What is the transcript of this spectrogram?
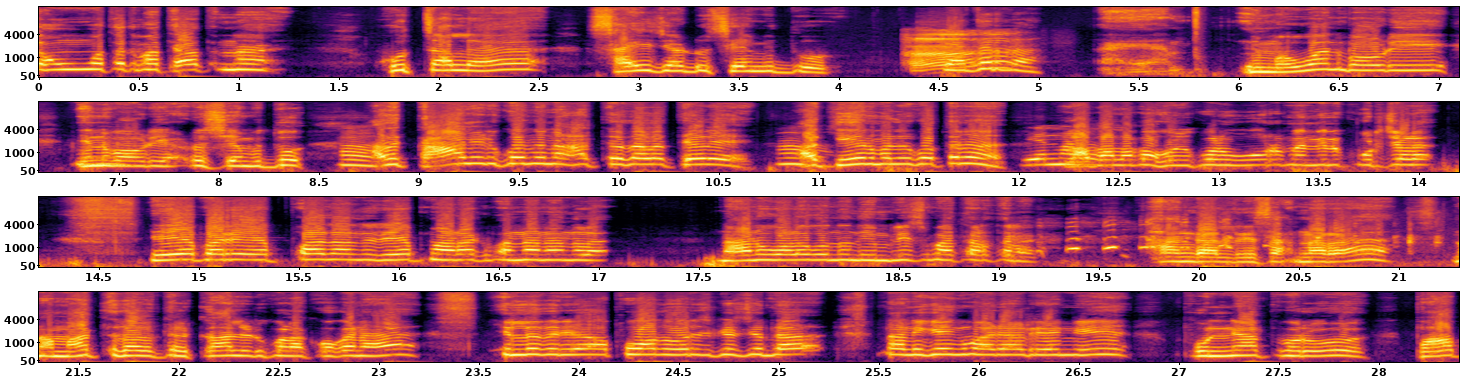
ಗಮ್ಮತ್ತ ಮಾತು ಹೇಳ್ತನ. ಹುಚ್ಚ ಅಲ್ಲ ಸೈಜ್ ಎರಡು ಸೇಮ್ ಇದ್ದು. ಎದರ್ದ ನಿಮ್ಮ ನಿನ್ ಬಾವಡಿ ನಿನ್ನ ಬಾವಡಿ ಎರಡು ಸೇಮ್ ಇದ್ದು. ಅದ ಕಾಲ್ ಹಿಡ್ಕೊಂಡ್ ನಾ ಹತ್ತದಾಳ ಅಂತೇಳಿ ಆಕೆ ಏನ್ ಮನೆ ಗೊತ್ತನ? ಲಬ ಲಬ ಹೊಯ್ಕೊಂಡು ಊರ್ ಮಂದಿನ ಕೂಡ್ಸಾಳ ಏ ಬರ್ರಿ ಅಪ್ಪ ನಾನು ರೇಪ್ ಮಾಡಕ್ ಬಂದಾನ ಅಂದಳ. ನಾನು ಒಳಗೊಂದೊಂದು ಇಂಗ್ಲೀಷ್ ಮಾತಾಡ್ತಾನ. ಹಂಗಲ್ರಿ ಸಣ್ಣರ ನಮ್ಮ ಹತ್ತದಾಳ ಅಂತೇಳಿ ಕಾಲ್ ಹಿಡ್ಕೊಳಕ್ ಹೋಗೋಣ. ಇಲ್ಲದ್ರಿ ಅಪವಾದ ಹೊರಿಸ್ಕಿಸಿದ ನನಗೆ ಹೆಂಗ್ ಮಾಡ್ಯಾಳ್ರಿ ಅನ್ನಿ? ಪುಣ್ಯಾತ್ಮರು ಪಾಪ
